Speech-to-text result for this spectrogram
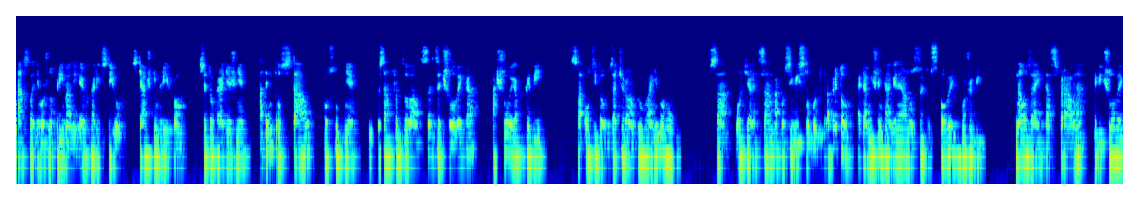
následne možno príjmali Eucharistiu s ťažkým hriechom, svetokradežne a tento stav postupne zatvrdzoval srdce človeka a človek ako keby sa ocitol v začarovanom kruhu a nemohol sa odtiaľ sám ako si vyslobodiť. A preto aj tá myšlienka na generálnu svetu spoveď môže byť naozaj tá správna, kedy človek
